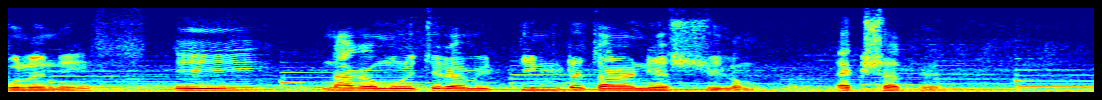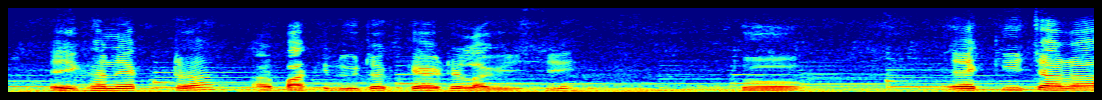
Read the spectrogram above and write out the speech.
বলে নিই। এই নাগামরিচের আমি তিনটা চারা নিয়ে আসছিলাম একসাথে। এইখানে একটা আর বাকি দুইটা ক্যারেটে লাগিয়েছি। তো একই চারা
